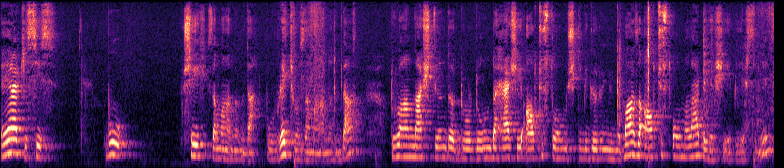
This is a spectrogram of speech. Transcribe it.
Eğer ki siz bu şey zamanında, bu retro zamanında durağanlaştığında, durduğunda her şey alt üst olmuş gibi göründüğünde bazı alt üst olmalar da yaşayabilirsiniz.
